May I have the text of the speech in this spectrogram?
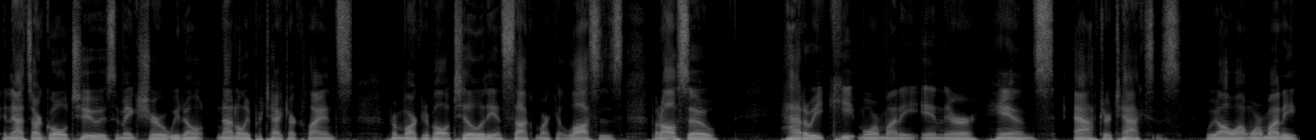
And that's our goal too is to make sure we don't not only protect our clients from market volatility and stock market losses, but also how do we keep more money in their hands after taxes? We all want more money.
